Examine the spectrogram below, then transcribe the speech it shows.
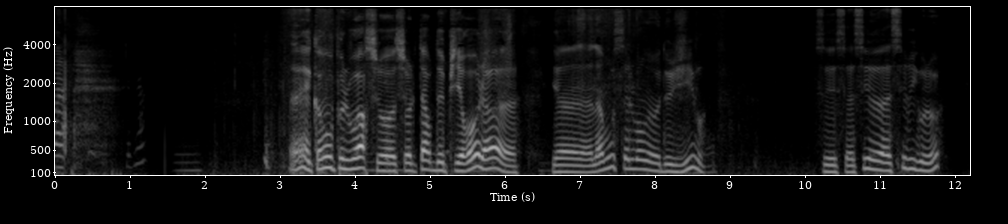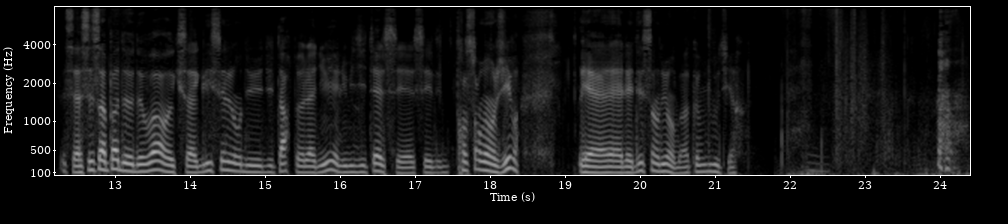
Voilà, c'est bien. Ouais, comme on peut le voir sur, sur le tarp de Pierrot, là, euh, il y a un, un amoncellement de givre. C'est c'est assez, euh, assez rigolo. C'est assez sympa de, de voir euh, que ça a glissé le long du, du tarp euh, la nuit et l'humidité, elle s'est s'est transformée en givre. Et elle, elle est descendue en bas comme une gouttière.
